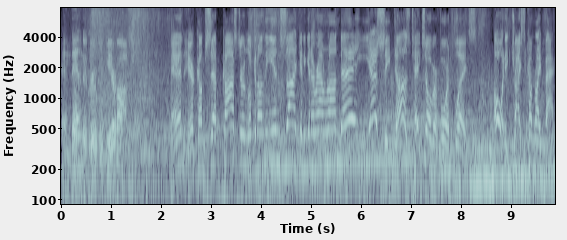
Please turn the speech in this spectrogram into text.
and then the group with Peter Voss. And here comes Sepp Koster looking on the inside. Can he get around Rondet? Yes, he does. Takes over fourth place. Oh, and he tries to come right back.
